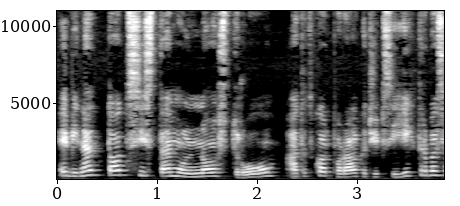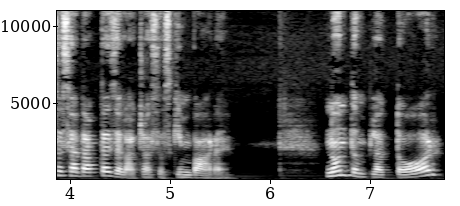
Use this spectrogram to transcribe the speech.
Ei bine, tot sistemul nostru, atât corporal cât și psihic, trebuie să se adapteze la această schimbare. Nu întâmplător,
